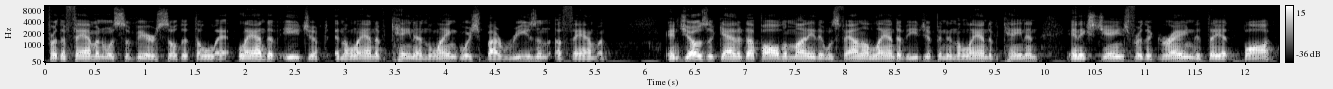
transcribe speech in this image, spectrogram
For the famine was severe, so that the land of Egypt and the land of Canaan languished by reason of famine. And Joseph gathered up all the money that was found in the land of Egypt and in the land of Canaan in exchange for the grain that they had bought.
